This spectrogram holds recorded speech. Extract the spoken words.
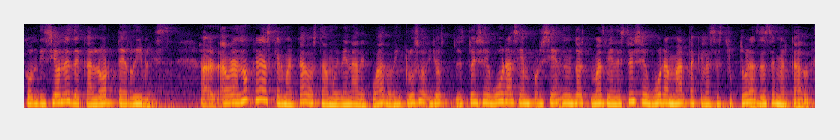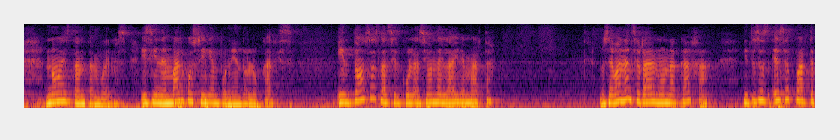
condiciones de calor terribles. Ahora, no creas que el mercado está muy bien adecuado. Incluso yo estoy segura 100%, más bien estoy segura, Marta, que las estructuras de ese mercado no están tan buenas. Y sin embargo siguen poniendo locales. Y entonces la circulación del aire, Marta, no se van a encerrar en una caja. Entonces, esa parte,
